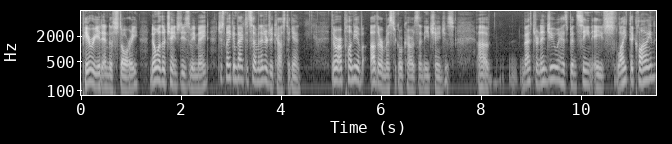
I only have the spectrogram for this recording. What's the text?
Period. End of story. No other change needs to be made. Just make him back to 7 energy cost again. There are plenty of other mystical cards that need changes. Uh, Master Ninjew has been seeing a slight decline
